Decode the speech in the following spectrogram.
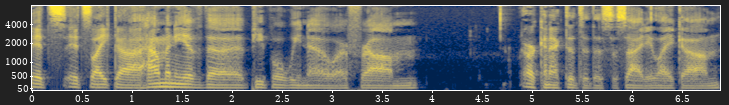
it's it's like uh, how many of the people we know are from are connected to this society? Like, um,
